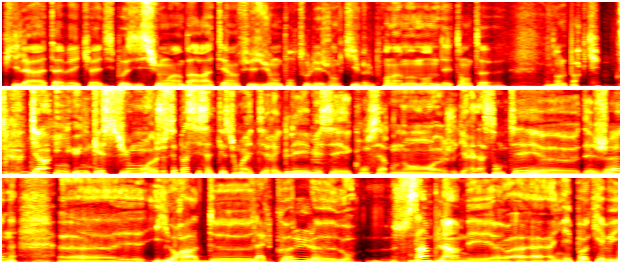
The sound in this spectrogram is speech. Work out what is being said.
pilates, avec à disposition un bar à thé infusion pour tous les gens qui veulent prendre un moment de détente dans le parc. Tiens, une, une question. Je ne sais pas si cette question a été réglée, mais c'est concernant, je dirais la santé euh, des jeunes. Euh, il y aura de l'alcool euh, simple, hein, mais à, une époque, il avait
